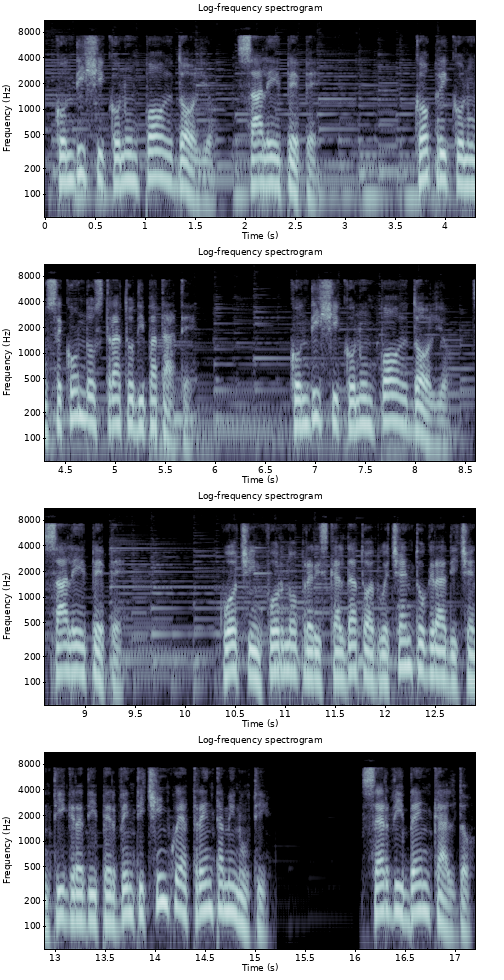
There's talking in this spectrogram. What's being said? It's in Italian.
Condisci con un po' d'olio, sale e pepe. Copri con un secondo strato di patate. Condisci con un po' d'olio, sale e pepe. Cuoci in forno preriscaldato a 200 gradi centigradi per 25 a 30 minuti. Servi ben caldo.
